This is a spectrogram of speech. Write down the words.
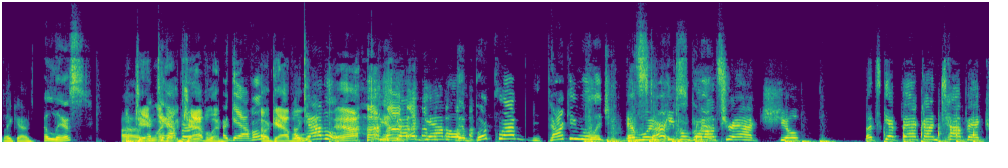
like a A list. a ding, like a tapper? javelin. A gavel? A gavel. a gavel. Yeah. She's got a gavel. The book club talking village. and when people go off track, she'll let's get back on topic.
